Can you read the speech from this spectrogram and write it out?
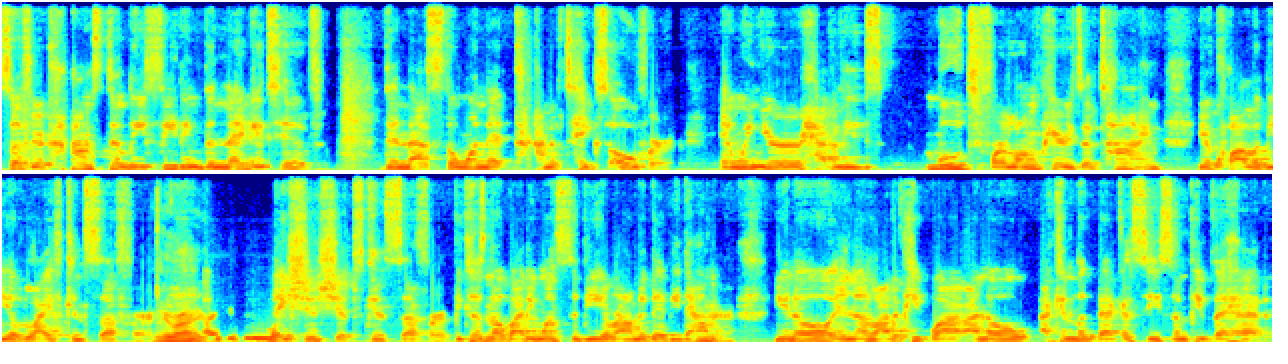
So if you're constantly feeding the negative then that's the one that kind of takes over. And when you're having these moods for long periods of time, your quality of life can suffer. Right. Uh, your relationships can suffer because nobody wants to be around a Debbie Downer, you know. And a lot of people, I, I know, I can look back and see some people that had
